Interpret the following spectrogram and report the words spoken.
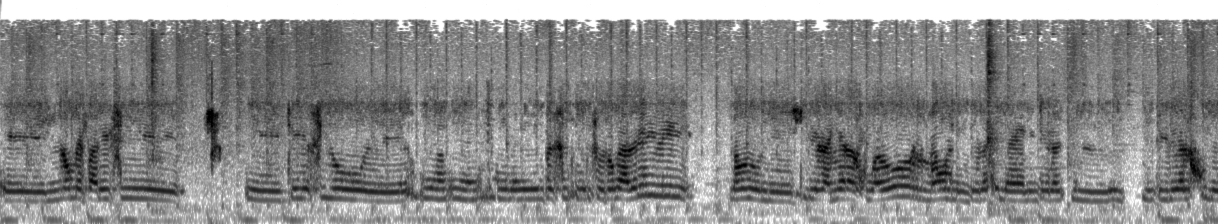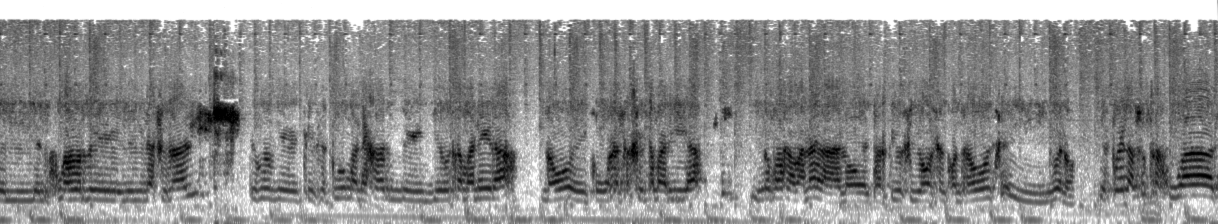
eh, no me parece eh, que haya sido eh, un, un, un pisotón adrede, ¿no? donde quiere dañar al jugador, ¿no? la, integral, del, jugador de, de Binacional, yo creo que, se pudo manejar de, otra manera, ¿no? Eh, con una tarjeta amarilla y no pasaba nada, ¿no? El partido siguió 11 contra 11 y bueno, después las otras jugadas,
